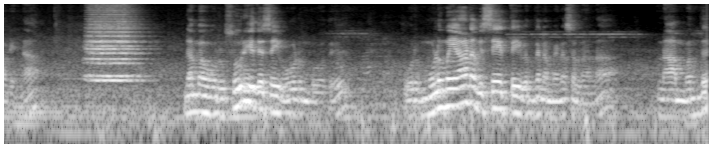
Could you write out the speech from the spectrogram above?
அப்படின்னா நம்ம ஒரு சூரிய திசை ஓடும்போது ஒரு முழுமையான விஷயத்தை வந்து நம்ம என்ன சொல்லலாம்னா நாம் வந்து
